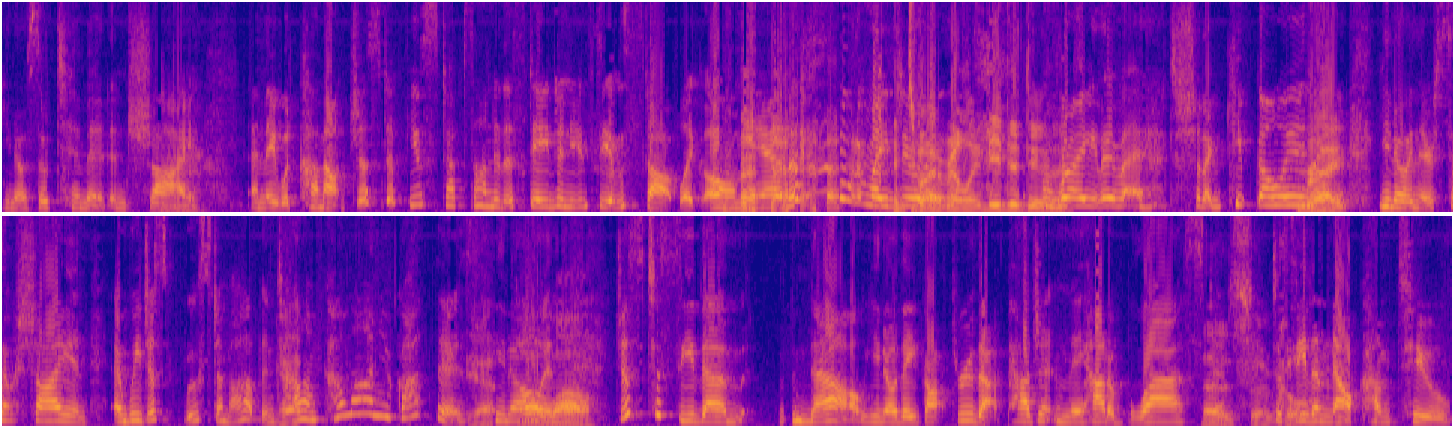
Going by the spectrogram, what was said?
you know so timid and shy Mm. And they would come out just a few steps onto the stage and you'd see them stop like oh man what am i doing Do I really need to do this? right am I, uh, should i keep going Right. You know and they're so shy and and we just boost them up and tell them come on you got this Yeah. you know Oh, and wow. just to see them now you know they got through that pageant and they had a blast That is so to cool. see them now come to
